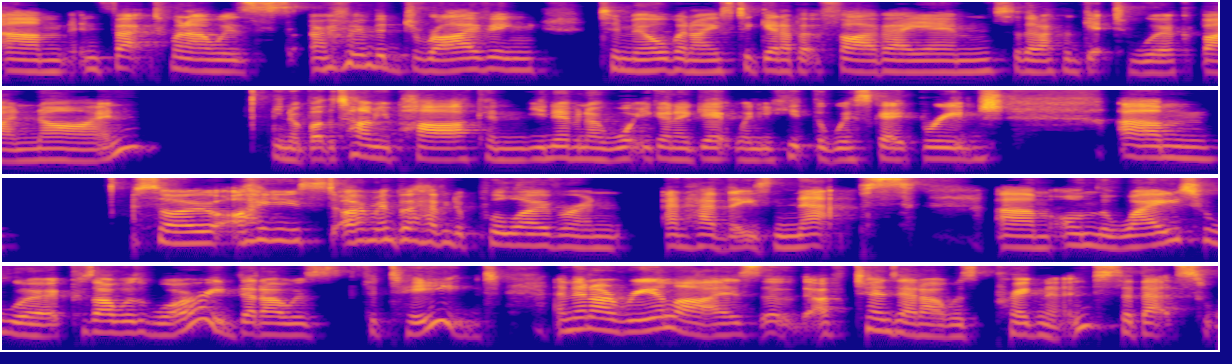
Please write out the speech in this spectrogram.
Um, in fact, when I was, I remember driving to Melbourne, I used to get up at 5 a.m. so that I could get to work by nine. You know, by the time you park and you never know what you're going to get when you hit the Westgate Bridge. Um, so I used, I remember having to pull over and and have these naps um, on the way to work because I was worried that I was fatigued. And then I realized that it uh, turns out I was pregnant. So that's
